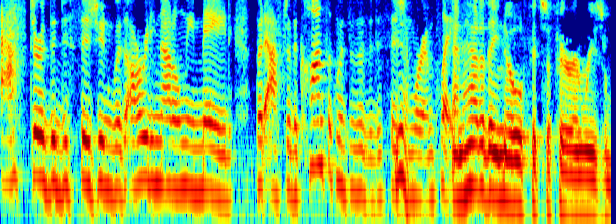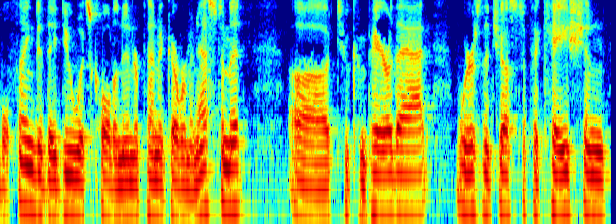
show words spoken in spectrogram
after the decision was already not only made, but after the consequences of the decision yeah. were in place. And how do they know if it's a fair and reasonable thing? Did they do what's called an independent government estimate? Uh, to compare that? Where's the justification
